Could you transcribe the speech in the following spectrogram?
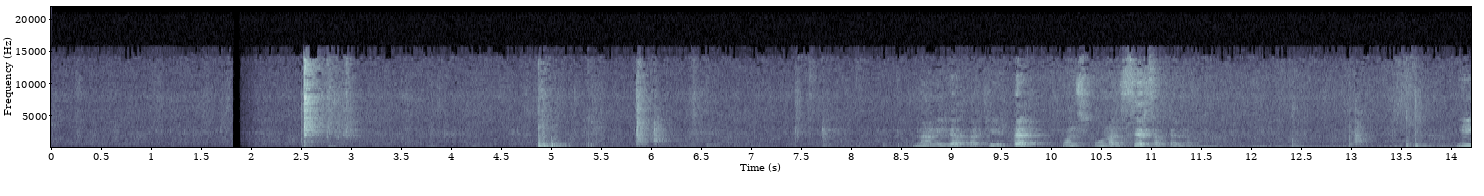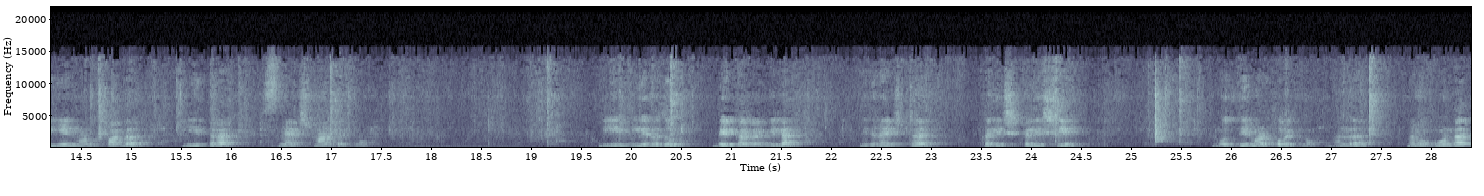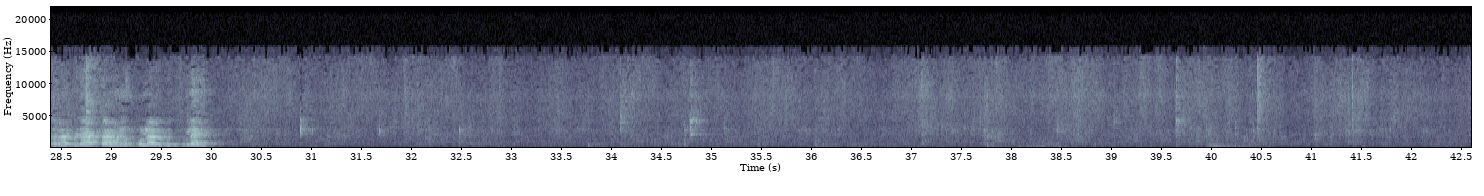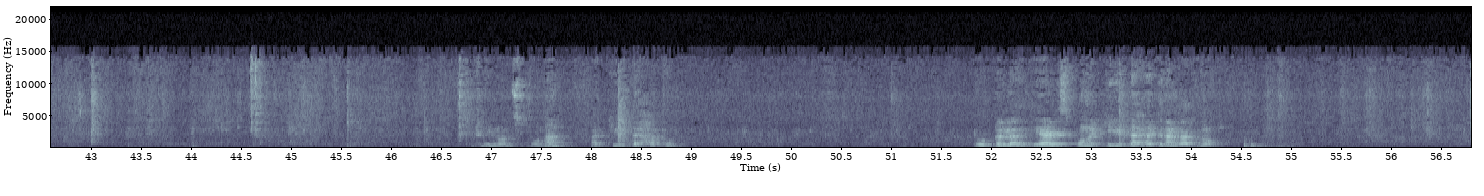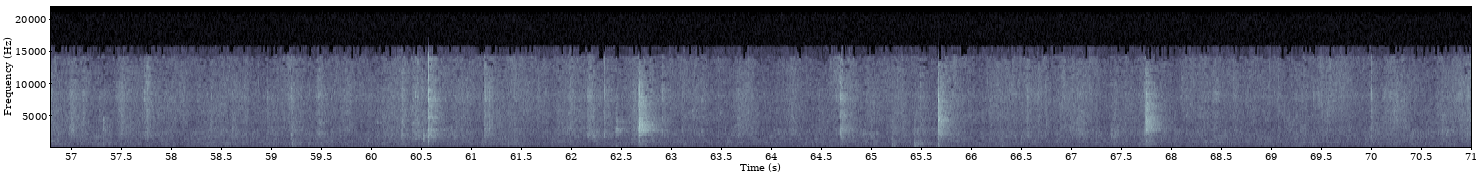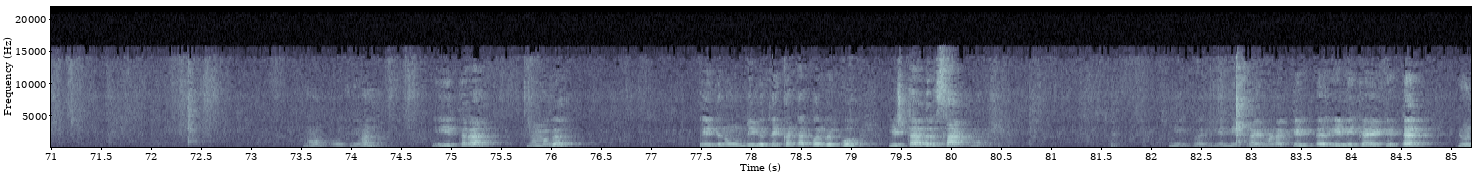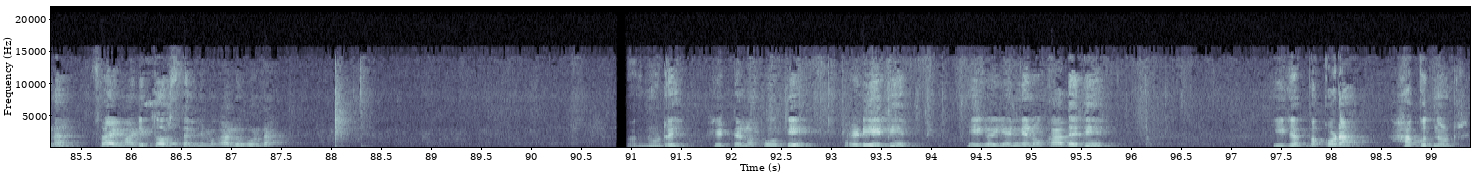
ನಾನೀಗ ಅಕ್ಕಿ ಹಿಟ್ಟ ಒಂದು ಸ್ಪೂನ ಸೇರ್ಸತ್ತೇನೆ ನೋಡಿ ಈಗ ಏನು ಮಾಡೋದಪ್ಪ ಅಂದ್ರೆ ಈ ಥರ ಸ್ಮ್ಯಾಶ್ ಮಾಡ್ಬೇಕು ನೋಡ್ರಿ. ಏನು ನೀರದು ಬೇಕಾಗಂಗಿಲ್ಲ, ಇದನ್ನ ಇಷ್ಟ ಕಲಿಸಿ ಕಲಿಸಿ ಮುದ್ದೆ ಮಾಡ್ಕೋಬೇಕು ನೋಡಿ ಅಂದ್ರೆ ನಮಗೆ ಬೋಂಡಾ ಥರ ಬಿಡಾಕ ಅನುಕೂಲ ಆಗ್ಬೇಕಲ್ಲ? ಇನ್ನೊಂದು ಸ್ಪೂನ ಅಕ್ಕಿ ಹಿಟ್ಟ ಹಾಕೋದು ಟೋಟಲ್ ಎರಡು ಸ್ಪೂನ್ ಅಕ್ಕಿ ಹಿಟ್ಟ ಹಾಕಿದಂಗೆ ಆತು ನೋಡ್ರಿ ನೋಡ್ಬೋದು ನೀವು ಈ ಥರ ನಮಗೆ ಇದನ್ನು ಉಂಡಿಗತೆ ಕಟ್ಟಕ್ಕೆ ಬರಬೇಕು. ಇಷ್ಟ ಆದ್ರೆ ಸಾಕು ನೋಡ್ರಿ ಈಗ ಬರೀ ಎಣ್ಣೆ ಫ್ರೈ ಮಾಡಕ್ಕೆ ಇಟ್ಟು, ಎಣ್ಣೆ ಕಾಯಕ್ಕೆ ಇಟ್ಟು ಇವನ್ನ ಫ್ರೈ ಮಾಡಿ ತೋರಿಸ್ತೇನೆ ನಿಮಗೆ ಆಲೂ ಇವಾಗ ನೋಡ್ರಿ ಹಿಟ್ಟನ್ನು ಪೂರ್ತಿ ರೆಡಿ ಐತಿ. ಈಗ ಎಣ್ಣೆನೂ ಕಾದೈತಿ. ಈಗ ಪಕೋಡ ಹಾಕುದ್ ನೋಡ್ರಿ.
